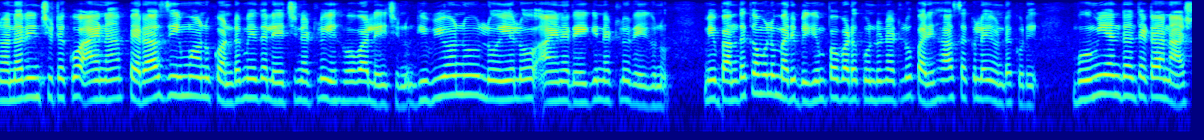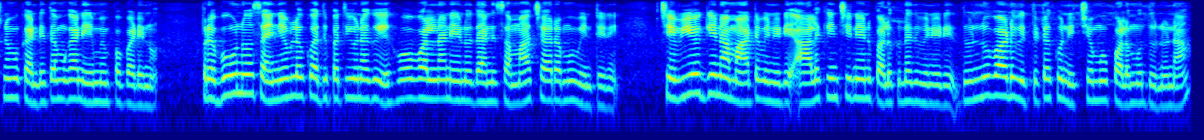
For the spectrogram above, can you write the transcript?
నొనరించుటకు ఆయన పెరాజీము అను కొండ మీద లేచినట్లు ఎహోవా లేచును. గిబియోను లోయలో ఆయన రేగినట్లు రేగును. మీ బంధకములు మరి బిగింపబడకుండునట్లు పరిహాసకులై ఉండకుడి. భూమి అందంతటా నాశనము ఖండితముగా నియమింపబడెను. ప్రభువును సైన్యములకు అధిపతియునగు ఎహో వలన నేను దాని సమాచారము వింటిని. చెవియొగ్గి నా మాట వినిడి ఆలకించి నేను పలుకున్నది వినిడి. దున్నువాడు విత్తుటకు నిత్యము పొలము దున్నునా?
